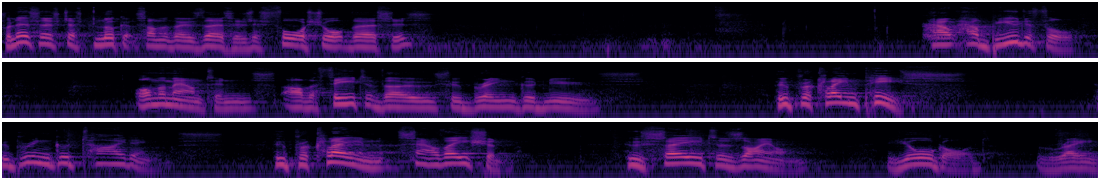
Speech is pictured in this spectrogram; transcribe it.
So let's just look at some of those verses, just four short verses. How, how beautiful on the mountains are the feet of those who bring good news, who proclaim peace who bring good tidings, who proclaim salvation, who say to Zion, Your God reigns.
